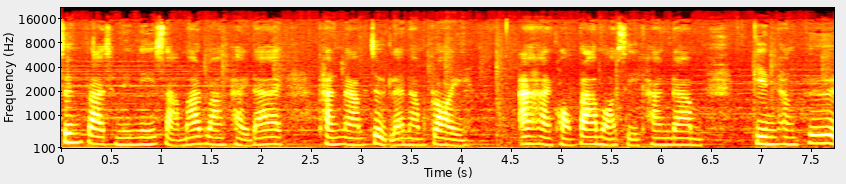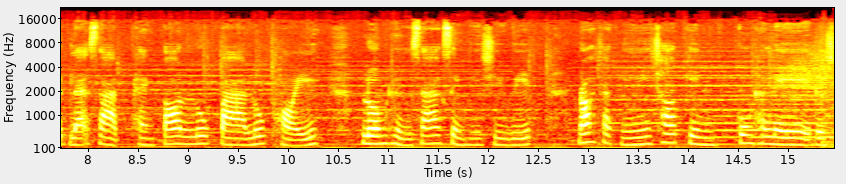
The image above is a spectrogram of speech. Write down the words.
ซึ่งปลาชนิดนี้สามารถวางไข่ได้ ทั้งน้ำจืดและน้ำกร่อยอาหารของปลาหมอสีคางดำ กินทั้งพืชและสัตว์ แพลงต้อนลูกปลาลูกหอย รวมถึงซากสิ่งมีชีวิต นอกจากนี้ชอบกินกุ้งทะเล โดยเฉ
